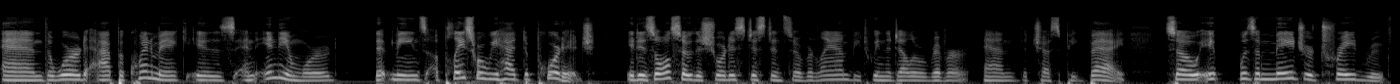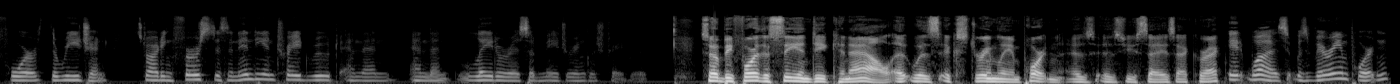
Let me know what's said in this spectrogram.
And the word Appoquinimink is an Indian word that means a place where we had to portage. It is also the shortest distance over land between the Delaware River and the Chesapeake Bay. So it was a major trade route for the region, starting first as an Indian trade route and then and then later as a major English trade route. So before the C and D Canal, it was extremely important, as as you say. Is that correct? It was. It was very important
